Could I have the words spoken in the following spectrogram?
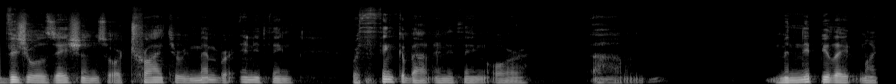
visualizations or try to remember anything or think about anything or um, manipulate my,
